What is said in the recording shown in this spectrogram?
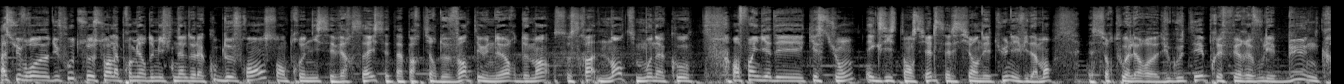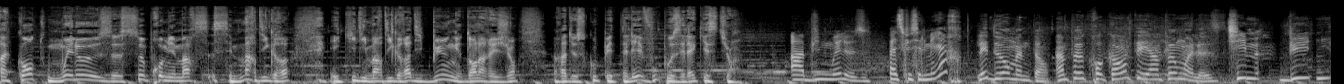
À suivre du foot ce soir, la première demi-finale de la Coupe de France entre Nice et Versailles. C'est à partir de 21h. Demain, ce sera Nantes-Monaco. Enfin, il y a des questions existentielles. Celle-ci en est une, évidemment. Surtout à l'heure du goûter. Préférez-vous les bunes craquantes ou moelleuses? Ce 1er mars, c'est Mardi Gras. Et qui dit Mardi Gras dit Bung dans la région. Radio Scoop est allé vous poser la question. Ah, bune moelleuse. Parce que c'est le meilleur? Les deux en même temps. Un peu croquante et un peu moelleuse. Team bune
